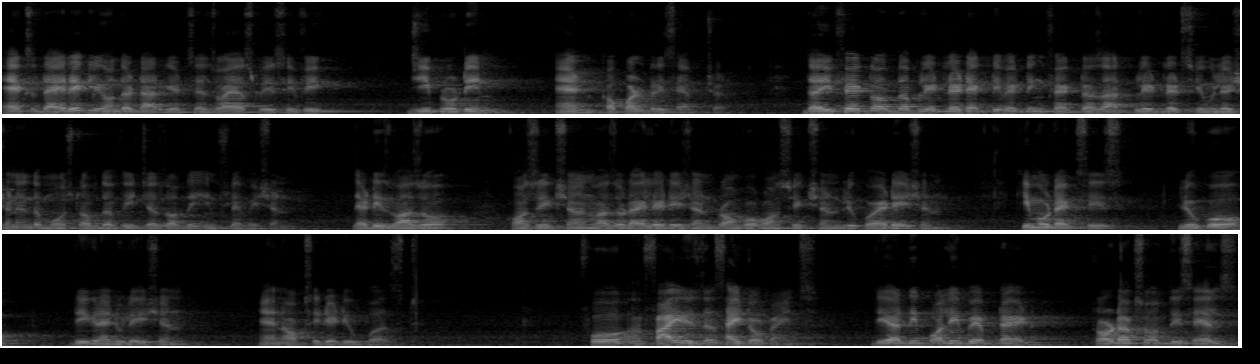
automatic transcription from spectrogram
acts directly on the target cells via specific G protein and coupled receptor. The effect of the platelet activating factors are platelet stimulation and the most of the features of the inflammation that is vasoconstriction, vasodilatation, bronchoconstriction, leukoadhesion, chemotaxis, leukodegranulation and oxidative burst. For, uh, 5 is the cytokines. They are the polypeptide products of the cells,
